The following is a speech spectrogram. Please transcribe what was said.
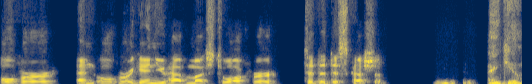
over and over again. You have much to offer to the discussion. Thank you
